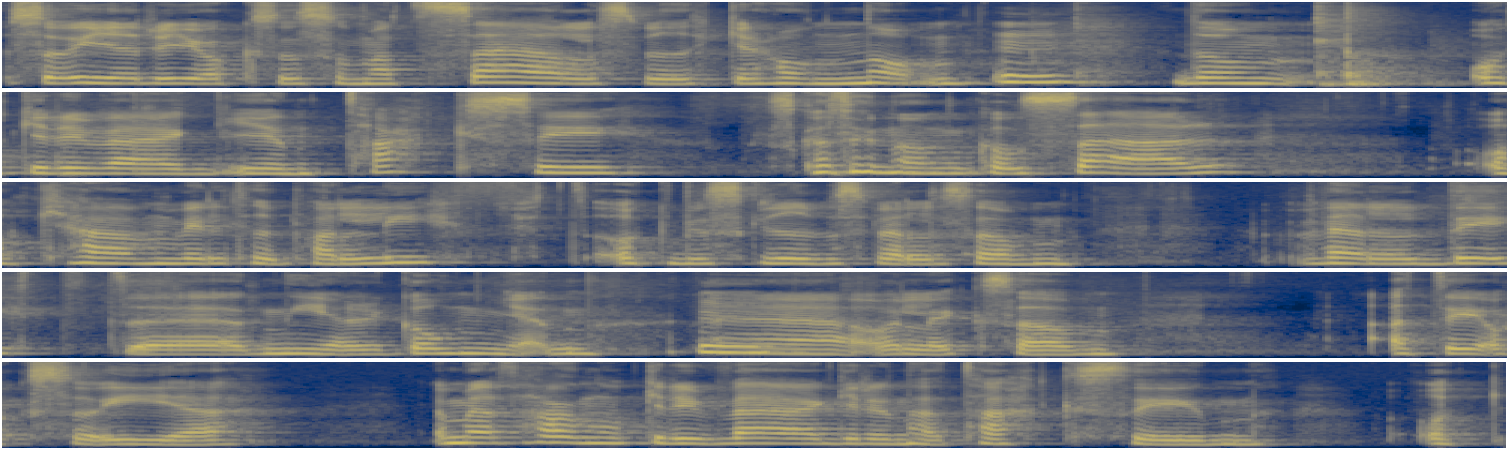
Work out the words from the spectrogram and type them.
så är det ju också som att Sal sviker honom. Mm. De åker iväg i en taxi, ska till någon konsert? Och han vill typ ha lift och beskrivs väl som väldigt eh, nergången. Eh, och liksom att det också är, ja men att han åker iväg i den här taxin och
